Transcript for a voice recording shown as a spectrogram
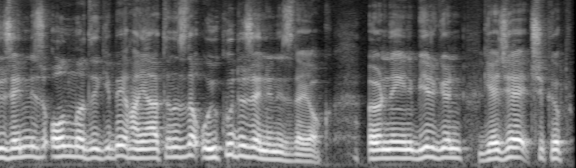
düzeniniz olmadığı gibi hayatınızda uyku düzeniniz de yok. Örneğin bir gün gece çıkıp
